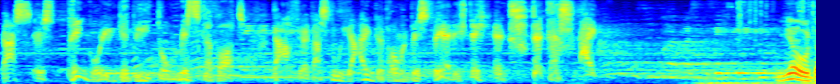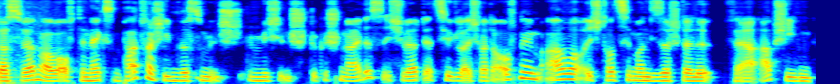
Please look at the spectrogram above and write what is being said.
Das ist Pinguingebiet, du Missgeburt. Dafür, dass du hier eingedrungen bist, werde ich dich in Stücke schneiden. Jo, das werden wir aber auf den nächsten Part verschieben, dass du mich, mich in Stücke schneidest. Ich werde jetzt hier gleich weiter aufnehmen, aber euch trotzdem an dieser Stelle verabschieden.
